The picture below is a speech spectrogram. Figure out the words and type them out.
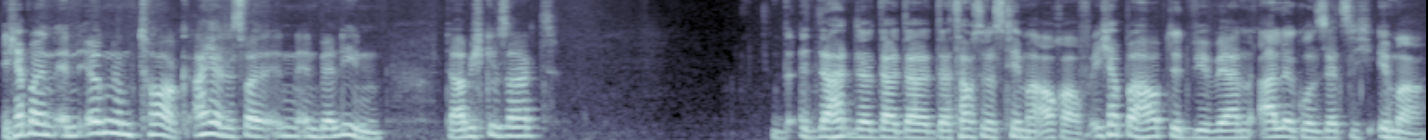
ich habe mal in, in irgendeinem Talk, ah ja, das war in, in Berlin, da habe ich gesagt, da, da, da, da, da tauchte das Thema auch auf. Ich habe behauptet, wir wären alle grundsätzlich immer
